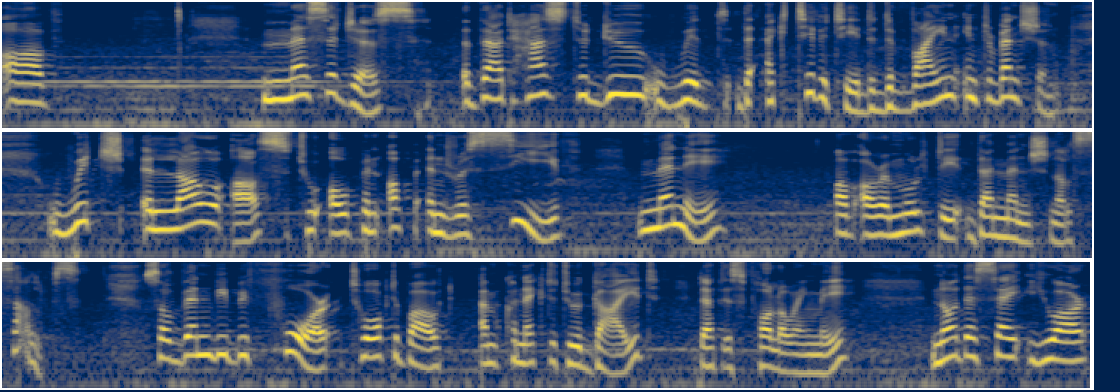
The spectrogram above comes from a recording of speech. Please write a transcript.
of messages that has to do with the activity, the divine intervention, which allow us to open up and receive many of our multi-dimensional selves. So when we before talked about I'm connected to a guide that is following me, now they say you are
